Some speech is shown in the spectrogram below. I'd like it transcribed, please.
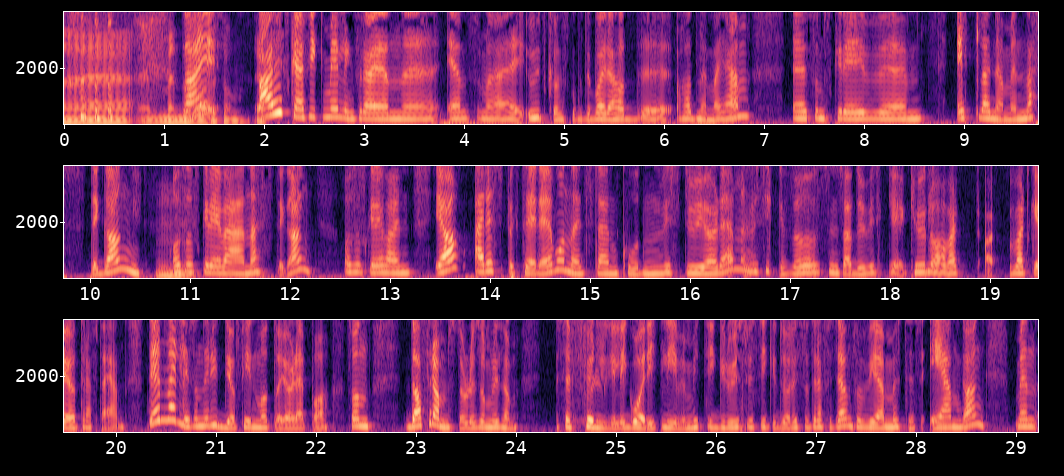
eh, men det Nei, var liksom ja. Jeg husker jeg fikk melding fra en, eh, en som jeg i utgangspunktet bare hadde, hadde med meg hjem, eh, som skrev eh, et eller annet med 'neste gang', Mhm. og så skrev jeg 'neste gang'. Og så skrev han 'ja, jeg respekterer one night stand-koden hvis du gjør det, men hvis ikke så syns jeg du virker kul og har vært, vært gøy å treffe deg igjen'. Det er en veldig sånn ryddig og fin måte å gjøre det på. Sånn, da framstår du som liksom Selvfølgelig går ikke livet mitt i grus hvis ikke du har lyst til å treffes igjen, for vi har møttes én gang. Men,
